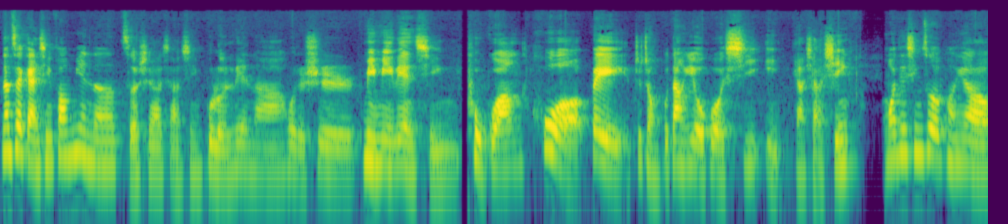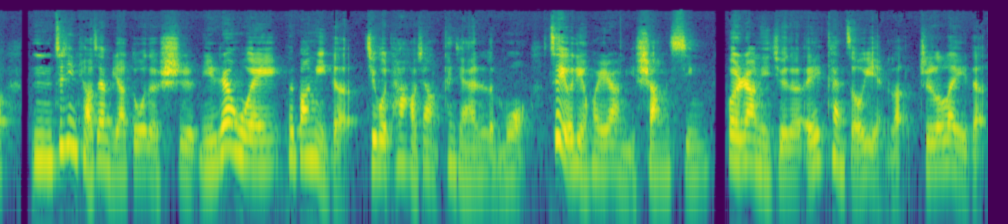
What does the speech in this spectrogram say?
那在感情方面呢，则是要小心不伦恋啊，或者是秘密恋情曝光，或被这种不当诱惑吸引，要小心。摩羯星座的朋友，嗯，最近挑战比较多的是，你认为会帮你的，结果他好像看起来很冷漠，这有点会让你伤心，或者让你觉得哎看走眼了之类的。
